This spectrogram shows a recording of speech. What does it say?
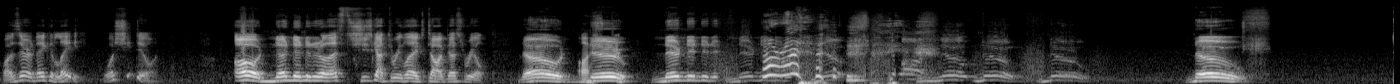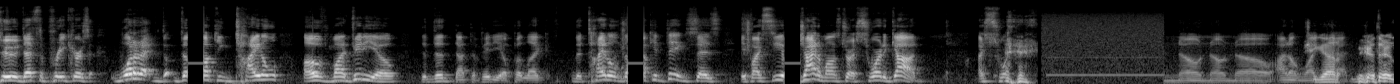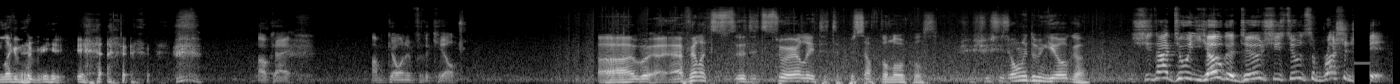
Why is there a naked lady? What's she doing? Oh no no no no! That's she's got three legs, dog. That's real. No Oh, no shit. no no no no no no. All right. No. God, no no no no. Dude, that's the precursor. What did I? The, the fucking title of my video, the, the not the video, but like the title of the fucking thing says, "If I see a vagina monster, I swear to God, I swear." No no no! I don't like She got that. weirder like than me. Yeah. Okay. I'm going in for the kill. Uh, I feel like it's, it's too early to, to piss off the locals. She, she's only doing yoga. She's not doing yoga, dude. She's doing some Russian shit.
